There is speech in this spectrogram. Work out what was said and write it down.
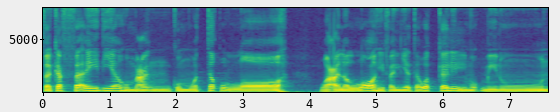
فكف أيديهم عنكم واتقوا الله وعلى الله فليتوكل المؤمنون۔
